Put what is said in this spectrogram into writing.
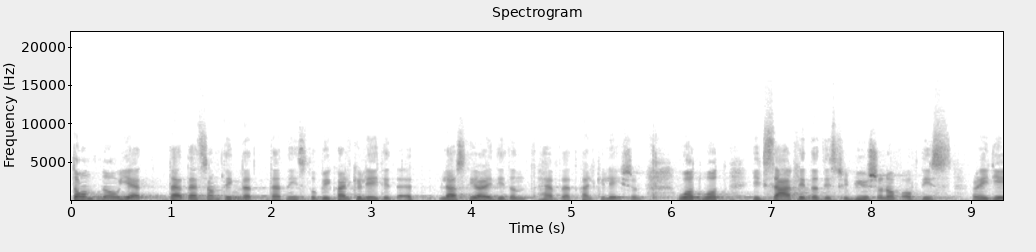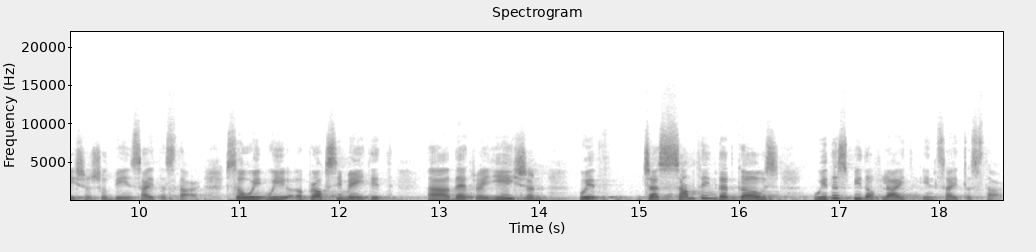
don't know yet. That, that's something that, that needs to be calculated. At, last year, I didn't have that calculation. What, what exactly the distribution of, of this radiation should be inside the star. So we, we approximated uh, that radiation with just something that goes with the speed of light inside the star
